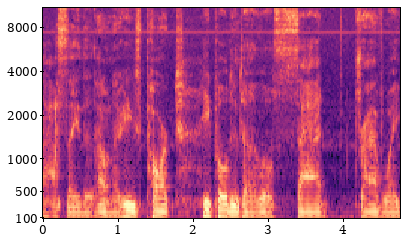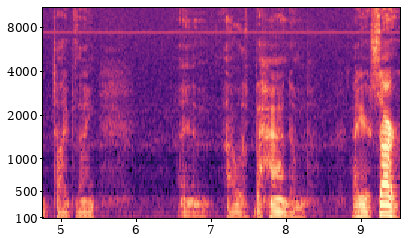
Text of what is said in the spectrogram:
I say that I don't know. He's parked. He pulled into a little side driveway type thing, and I was behind him. I hear, "Sir,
